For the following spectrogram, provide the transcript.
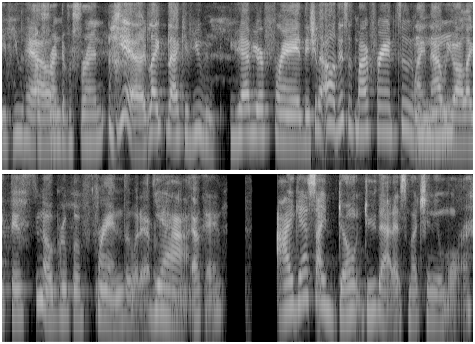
if you have a friend of a friend yeah like like if you you have your friend then she's like oh this is my friend too like mm-hmm. now we mm-hmm. are like this you know group of friends or whatever yeah okay i guess i don't do that as much anymore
